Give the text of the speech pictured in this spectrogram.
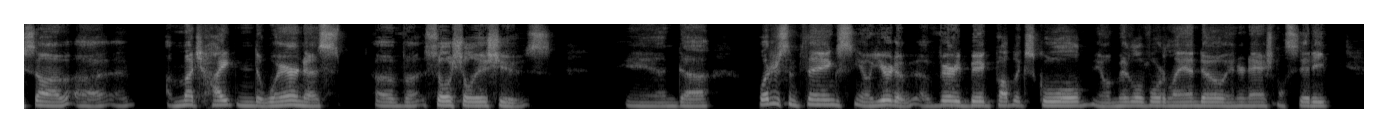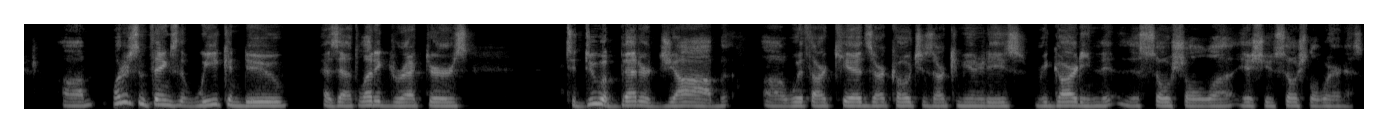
saw uh, a much heightened awareness of uh, social issues. And uh, what are some things, you know, you're at a, a, very big public school, you know, middle of Orlando, international city. Um, what are some things that we can do as athletic directors to do a better job uh, with our kids, our coaches, our communities regarding the, the social uh, issues, social awareness?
